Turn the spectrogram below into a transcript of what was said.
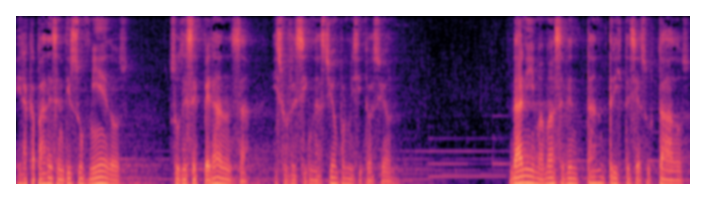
Era capaz de sentir sus miedos, su desesperanza y su resignación por mi situación. Dani y mamá se ven tan tristes y asustados.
